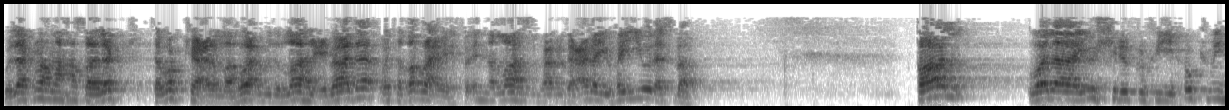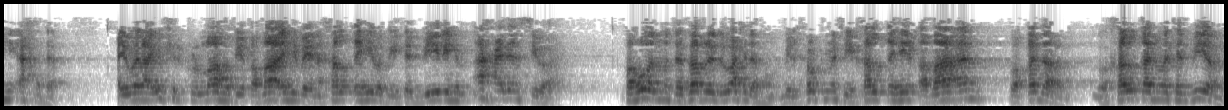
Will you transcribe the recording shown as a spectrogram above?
وذلك مهما حصل لك توكل على الله واعبد الله العبادة وتضرع عليه فإن الله سبحانه وتعالى يهيئ الأسباب. قال ولا يشرك في حكمه أحدا. أي ولا يشرك الله في قضائه بين خلقه وفي تدبيرهم أحدا سواه. فهو المتفرد وحده بالحكم في خلقه قضاء وقدرا وخلقا وتدبيرا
